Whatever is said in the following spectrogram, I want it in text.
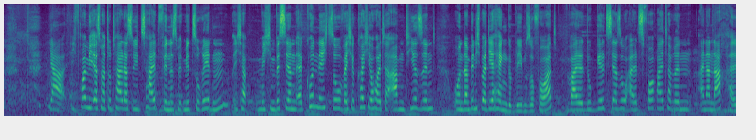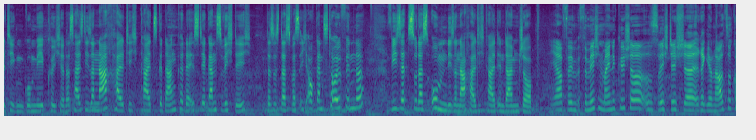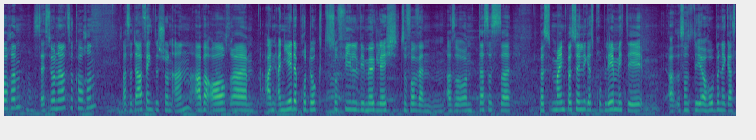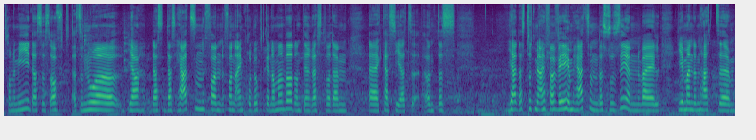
Ja, ich freue mich erstmal total, dass du die Zeit findest, mit mir zu reden. Ich habe mich ein bisschen erkundigt, so welche Köche heute Abend hier sind. Und dann bin ich bei dir hängen geblieben sofort, weil du giltst ja so als Vorreiterin einer nachhaltigen Gourmetküche. Das heißt, dieser Nachhaltigkeitsgedanke, der ist dir ganz wichtig. Das ist das, was ich auch ganz toll finde. Wie setzt du das um, diese Nachhaltigkeit in deinem Job? Ja, für, für mich in meiner Küche ist es wichtig, äh, regional zu kochen, saisonal zu kochen. Also da fängt es schon an, aber auch ähm, an, an jedem Produkt so viel wie möglich zu verwenden. Also und das ist äh, pers mein persönliches Problem mit der also die erhobene Gastronomie, dass es oft also nur ja, das, das Herzen von, von einem Produkt genommen wird und der Rest wird dann äh, kassiert. Und das ja, das tut mir einfach weh im Herzen, das zu sehen, weil jemanden hat, ähm,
